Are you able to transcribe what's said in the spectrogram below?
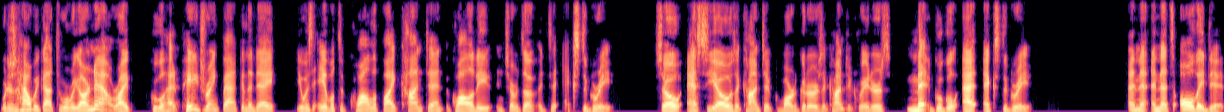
which is how we got to where we are now, right? Google had PageRank back in the day. It was able to qualify content quality in terms of uh, to X degree. So SEOs and content marketers and content creators met Google at X degree. And, and that's all they did.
